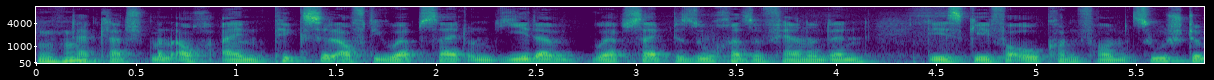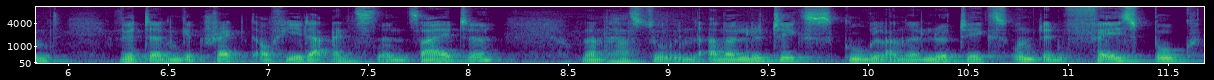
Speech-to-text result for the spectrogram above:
Mhm. Da klatscht man auch einen Pixel auf die Website und jeder Website-Besucher, sofern er dann DSGVO-konform zustimmt, wird dann getrackt auf jeder einzelnen Seite Und dann hast du in Analytics, Google Analytics und in Facebook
